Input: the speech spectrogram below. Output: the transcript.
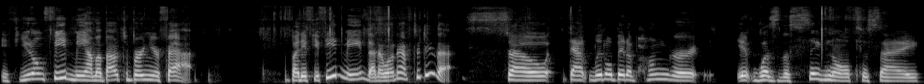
If you don't feed me, I'm about to burn your fat. But if you feed me, then I won't have to do that. So that little bit of hunger, it was the signal to say,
